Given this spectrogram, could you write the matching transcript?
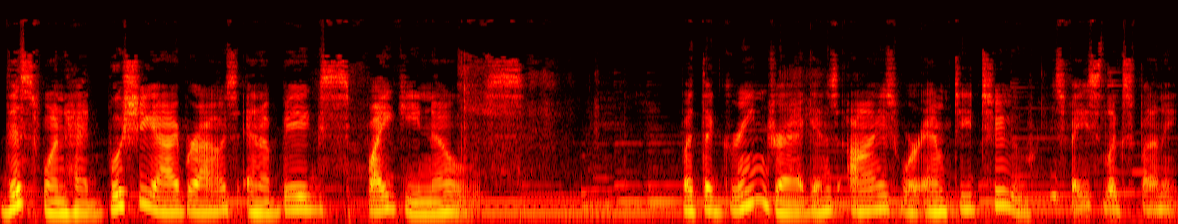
This one had bushy eyebrows and a big spiky nose. But the green dragon's eyes were empty too. His face looks funny.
